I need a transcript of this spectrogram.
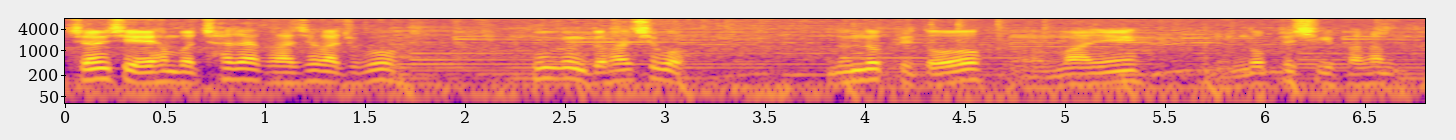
전시회 한번 찾아가셔가지고 구경도 하시고 눈높이도 어, 많이 높이시기 바랍니다.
